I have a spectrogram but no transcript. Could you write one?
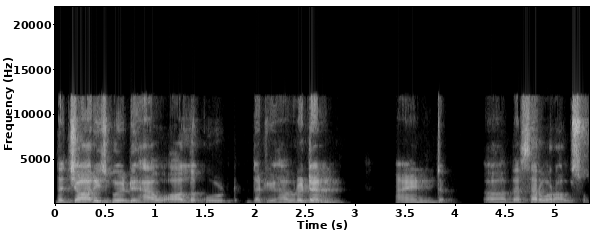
The jar is going to have all the code that you have written and uh, the server also.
